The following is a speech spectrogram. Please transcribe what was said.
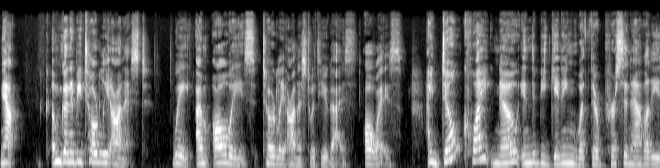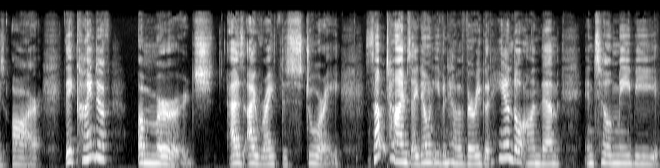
Now, I'm going to be totally honest. Wait, I'm always totally honest with you guys. Always. I don't quite know in the beginning what their personalities are. They kind of emerge as I write the story. Sometimes I don't even have a very good handle on them until maybe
